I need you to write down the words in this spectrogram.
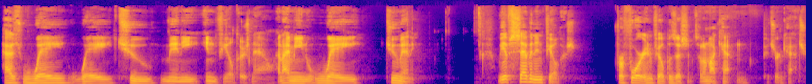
has way, way too many infielders now. And I mean way too many. We have seven infielders for four infield positions, and I'm not counting pitcher and catcher,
